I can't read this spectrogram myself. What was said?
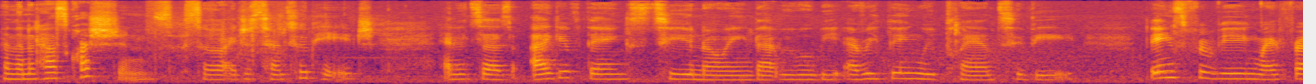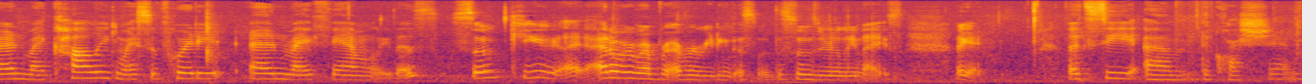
and then it has questions. So, I just turned to a page and it says, I give thanks to you knowing that we will be everything we plan to be. Thanks for being my friend, my colleague, my supporter, and my family. That's so cute. I, I don't remember ever reading this one. This one's really nice. Okay, let's see um, the question.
